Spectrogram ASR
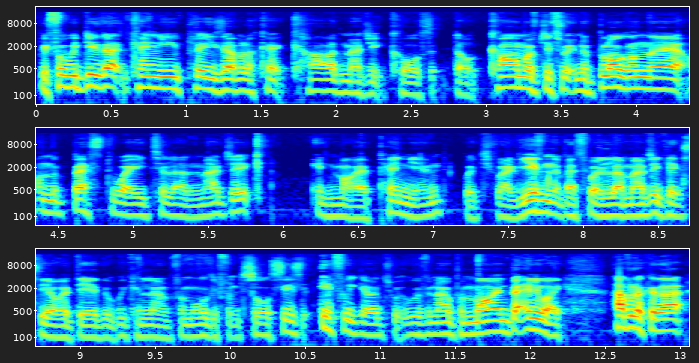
Before we do that, can you please have a look at cardmagiccourse.com? I've just written a blog on there on the best way to learn magic in my opinion, which really isn't the best way to learn magic. It's the idea that we can learn from all different sources if we go into it with an open mind. But anyway, have a look at that,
